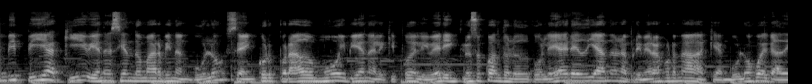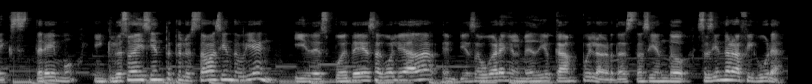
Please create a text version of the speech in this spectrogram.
MVP aquí viene siendo Marvin Angulo. Se ha incorporado muy bien al equipo de Liberia, incluso cuando los golea Herediano en la primera jornada, que Angulo juega de extremo. Incluso ahí siento que lo estaba haciendo bien. Y después de esa goleada, empieza a jugar en el medio campo y la verdad está haciendo, está haciendo la figura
